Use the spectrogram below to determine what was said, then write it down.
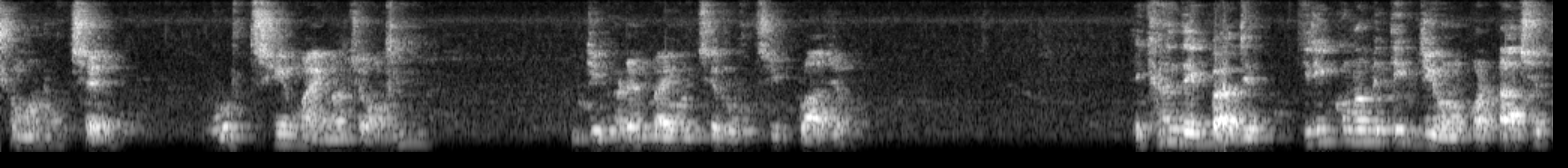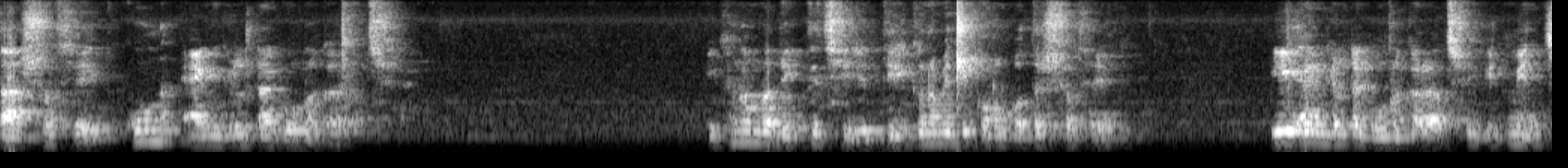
সমান হচ্ছে root three minus one divided by হচ্ছে রুট থ্রি প্লাস এখানে দেখবা যে ত্রিকোণমিতিক যে অনুপাতটা আছে, তার সাথে কোন অ্যাঙ্গেলটা গুণাকার আছে। এখানে আমরা দেখতেছি যে ত্রিকোণমিতিক অনুপাতের সাথে এই অ্যাঙ্গেলটা গুণাকার আছে। ইট মিনস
